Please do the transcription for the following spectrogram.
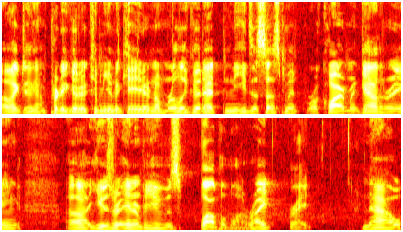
I like to think I'm pretty good at communicating, I'm really good at needs assessment, requirement gathering, uh, user interviews, blah blah blah, right? Right. Now,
